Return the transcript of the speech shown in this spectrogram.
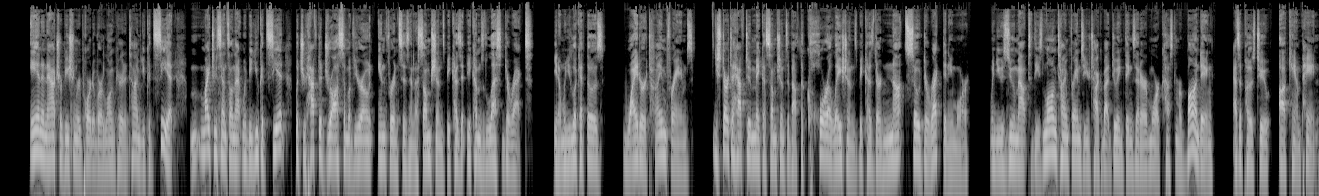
in an attribution report over a long period of time, you could see it. My two cents on that would be you could see it, but you have to draw some of your own inferences and assumptions because it becomes less direct. You know, when you look at those wider time frames, you start to have to make assumptions about the correlations because they're not so direct anymore. When you zoom out to these long time frames and you talk about doing things that are more customer bonding as opposed to a campaign.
